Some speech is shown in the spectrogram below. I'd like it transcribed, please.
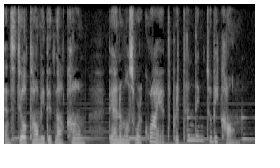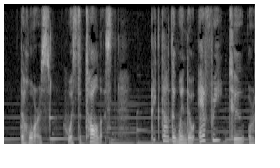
and still Tommy did not come. The animals were quiet, pretending to be calm. The horse, who was the tallest, picked out the window every two or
